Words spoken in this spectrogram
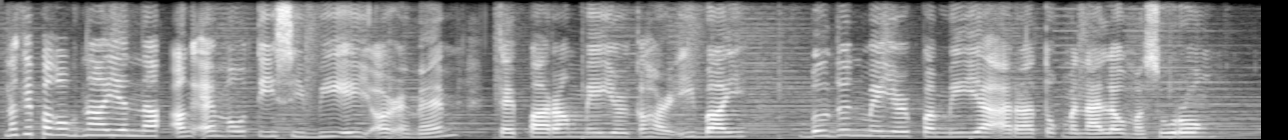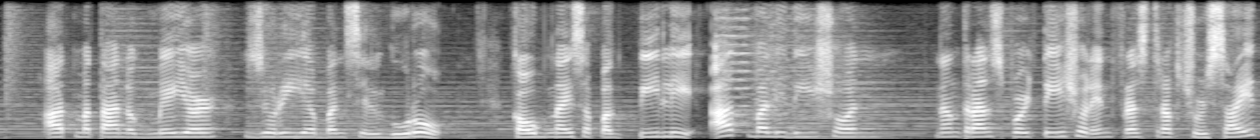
Nakipag-ugnayan na ang MOTC BARMM kay parang Mayor Kahar Ibay, Buldon Mayor Pamilya Aratok Manalaw Masurong, at Matanog Mayor Zuria Bansilguro, kaugnay sa pagpili at validation ng transportation infrastructure site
